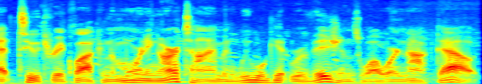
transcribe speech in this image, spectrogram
at two, three o'clock in the morning our time, and we will get revisions while we're knocked out.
